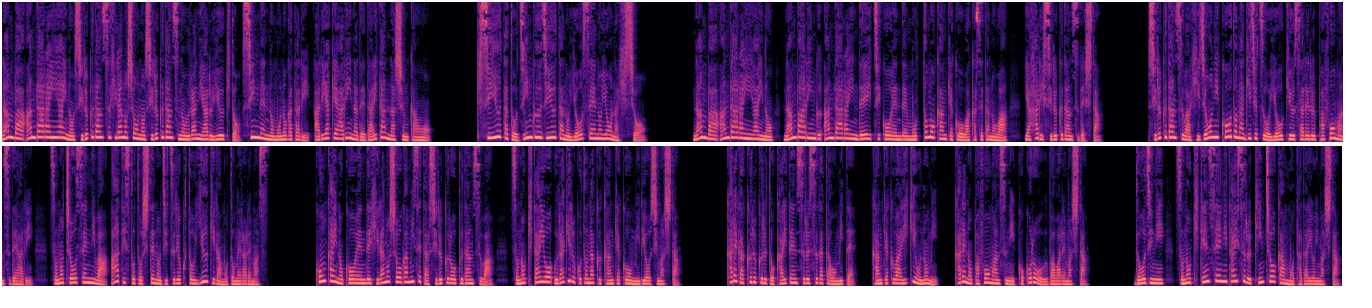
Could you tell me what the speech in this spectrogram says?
ナンバーアンダーラインアイのシルクダンス平野翔のシルクダンスの裏にある勇気と信念の物語有明アリーナで大胆な瞬間を。岸優太と神宮寺優太の妖精のような飛翔。ナンバーアンダーラインアイのナンバーリングアンダーラインデイ1公演で最も観客を沸かせたのは、やはりシルクダンスでした。シルクダンスは非常に高度な技術を要求されるパフォーマンスであり、その挑戦にはアーティストとしての実力と勇気が求められます。今回の公演で平野翔が見せたシルクロープダンスは、その期待を裏切ることなく観客を魅了しました。彼がくるくると回転する姿を見て、観客は息を飲み、彼のパフォーマンスに心を奪われました。同時に、その危険性に対する緊張感も漂いました。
